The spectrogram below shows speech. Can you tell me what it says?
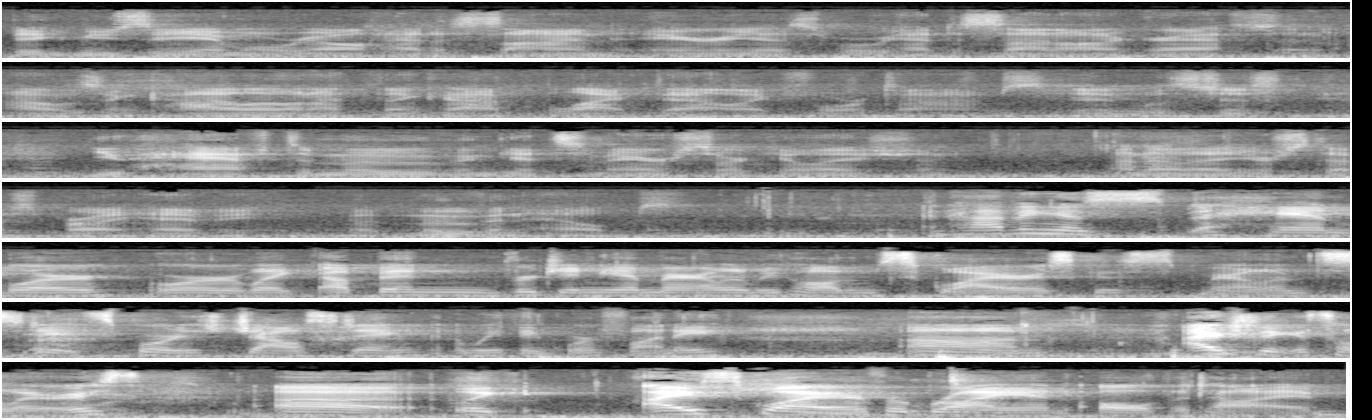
big museum where we all had assigned areas where we had to sign autographs, and I was in Kylo, and I think I blacked out like four times. It was just you have to move and get some air circulation. I know that your stuff's probably heavy, but moving helps. And having a handler, or like up in Virginia, Maryland, we call them squires because Maryland's state sport is jousting, and we think we're funny. Um, I actually think it's hilarious. Uh, like I squire for Brian all the time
